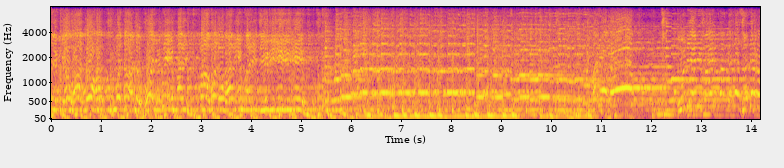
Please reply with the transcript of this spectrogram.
હોય કેવાનો મદાન હોય ને મારી પાવન વાળી મારી જીવી. દુનિયાની મારી પાસે સજારો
